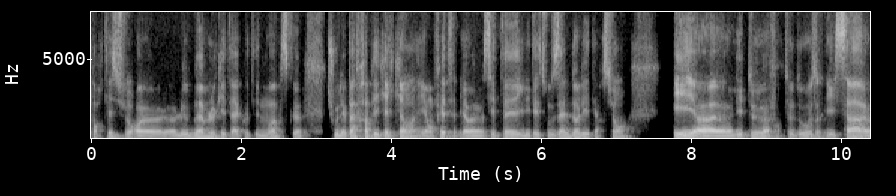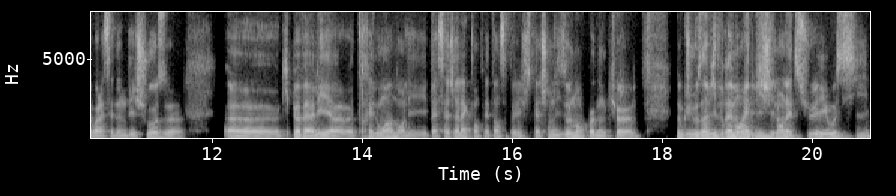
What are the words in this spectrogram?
porté sur le meuble qui était à côté de moi, parce que je ne voulais pas frapper quelqu'un. Et en fait, il était sous aldol et tertian, et les deux à forte dose. Et ça, voilà, ça donne des choses euh, qui peuvent aller euh, très loin dans les passages à l'acte, en fait. Hein. ça peut aller jusqu'à la chambre d'isolement. Donc, euh, donc, je vous invite vraiment à être vigilant là-dessus. Et aussi,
